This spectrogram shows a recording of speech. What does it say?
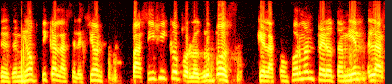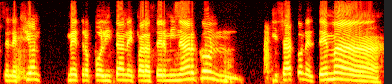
desde mi óptica, la selección Pacífico por los grupos que la conforman, pero también la selección metropolitana. Y para terminar con quizá con el tema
